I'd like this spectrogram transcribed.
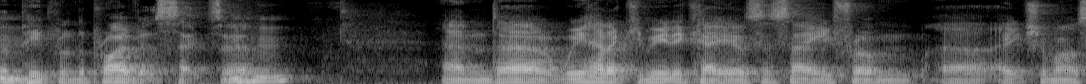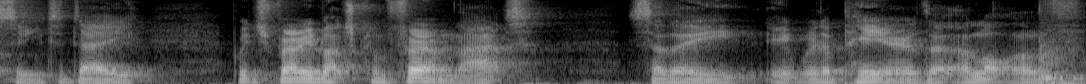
than people in the private sector. And uh, we had a communique, as I say, from uh, HMRC today, which very much confirmed that. So they, it would appear that a lot of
